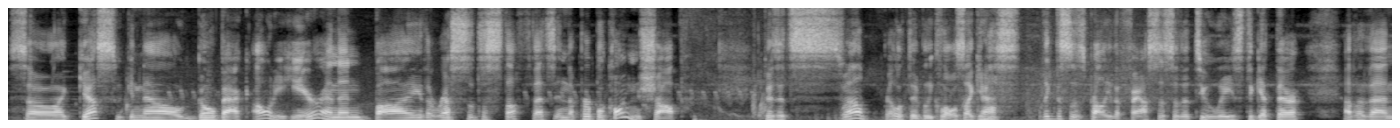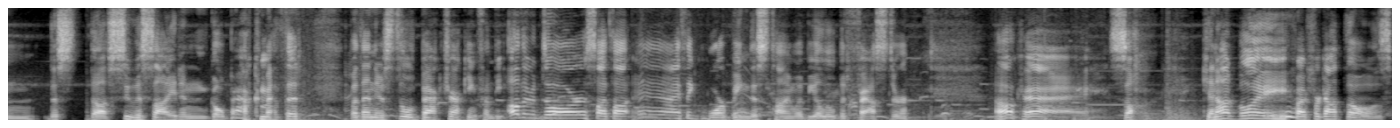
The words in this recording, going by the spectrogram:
So I guess we can now go back out of here and then buy the rest of the stuff that's in the purple coin shop because it's, well, relatively close, I guess. I think this is probably the fastest of the two ways to get there, other than this the suicide and go back method. But then there's still backtracking from the other door, so I thought, eh, I think warping this time would be a little bit faster. Okay, so cannot believe I forgot those.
